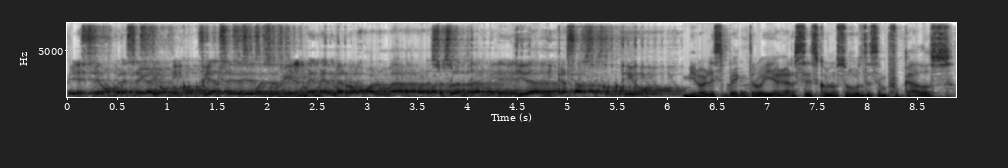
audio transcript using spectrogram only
Ese hombre se ganó mi confianza y después vilmente me arrojó al mar para suplantar mi identidad y casarse contigo. Miró al espectro y a Garcés con los ojos desenfocados.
